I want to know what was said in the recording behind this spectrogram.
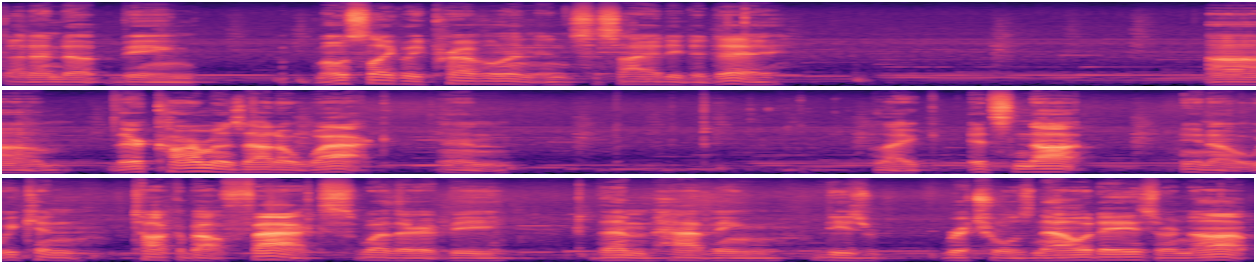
that end up being most likely prevalent in society today um, their karma is out of whack. And like it's not you know we can talk about facts whether it be them having these rituals nowadays or not.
